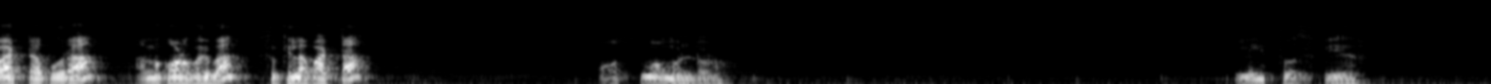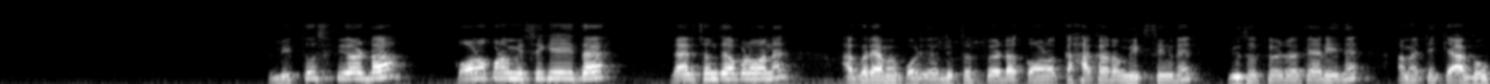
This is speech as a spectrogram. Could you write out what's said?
ପାର୍ଟଟା ପୁରା ଆମେ କ'ଣ କହିବା ଶୁଖିଲା ପାର୍ଟଟା ଅସ୍ମମଣ୍ଡଳ ଲିଥୋସ୍ପିୟର ଲିଥୋସ୍ପିୟରଟା କ'ଣ କ'ଣ ମିଶିକି ହେଇଥାଏ ଜାଣିଛନ୍ତି ଆପଣମାନେ ଆଗରେ ଆମେ ପଢ଼ିବା ଲିଥୋସ୍ପିୟରଟା କ'ଣ କାହା କାହାର ମିକ୍ସିଂରେ ଲିଥୋସ୍ପିୟରଟା ତିଆରି ହେଇଯାଏ ଆମେ ଟିକେ ଆଗକୁ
